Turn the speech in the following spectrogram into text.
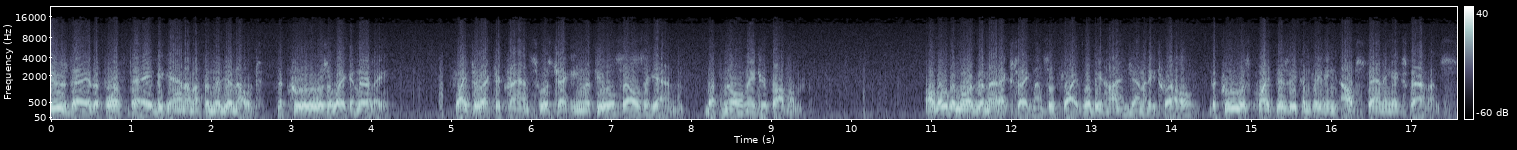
Tuesday, the fourth day, began on a familiar note. The crew was awakened early. Flight Director Krantz was checking the fuel cells again, but no major problem. Although the more dramatic segments of flight were behind Gemini 12, the crew was quite busy completing outstanding experiments.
